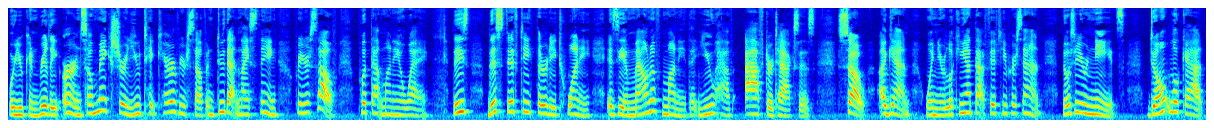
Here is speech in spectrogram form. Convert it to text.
where you can really earn. So make sure you take care of yourself and do that nice thing for yourself. Put that money away. These, this 50, 30, 20 is the amount of money that you have after taxes. So, again, when you're looking at that 50%, those are your needs. Don't look at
